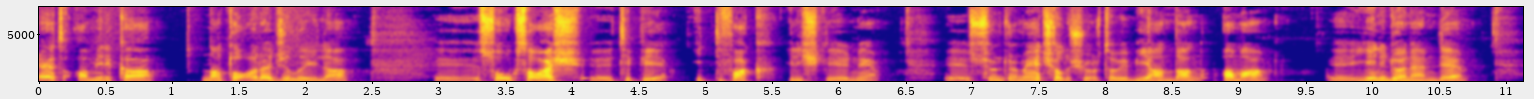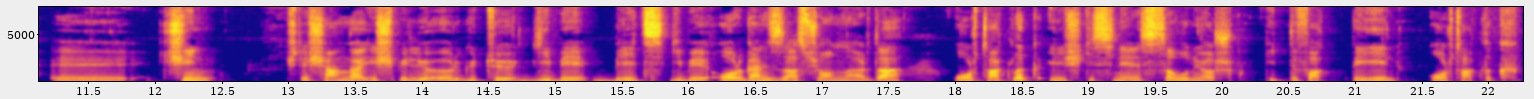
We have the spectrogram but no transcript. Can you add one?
Evet Amerika NATO aracılığıyla e, soğuk savaş e, tipi ittifak ilişkilerini sürdürmeye çalışıyor tabii bir yandan ama yeni dönemde Çin işte Şangay İşbirliği Örgütü gibi, BRICS gibi organizasyonlarda ortaklık ilişkisini savunuyor. İttifak değil, ortaklık.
